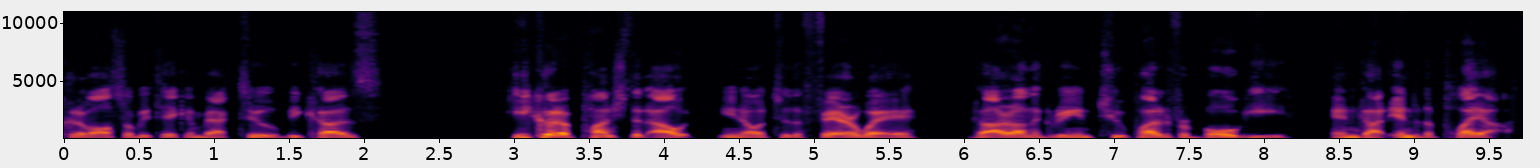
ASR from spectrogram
could have also be taken back too because he could have punched it out, you know, to the fairway, got it on the green, two putted for bogey, and got into the playoff.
